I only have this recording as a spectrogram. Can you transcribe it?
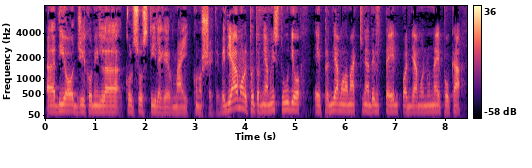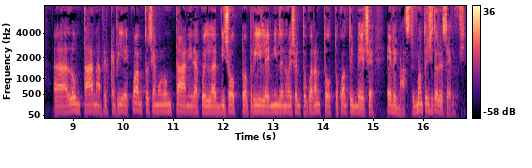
eh, di oggi con il col suo stile che ormai conoscete. Vediamolo e poi torniamo in studio e prendiamo la macchina del tempo, andiamo in un'epoca eh, lontana per capire quanto siamo lontani da quel 18 aprile 1948, quanto invece è rimasto. Il Montecitorio Selfie.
